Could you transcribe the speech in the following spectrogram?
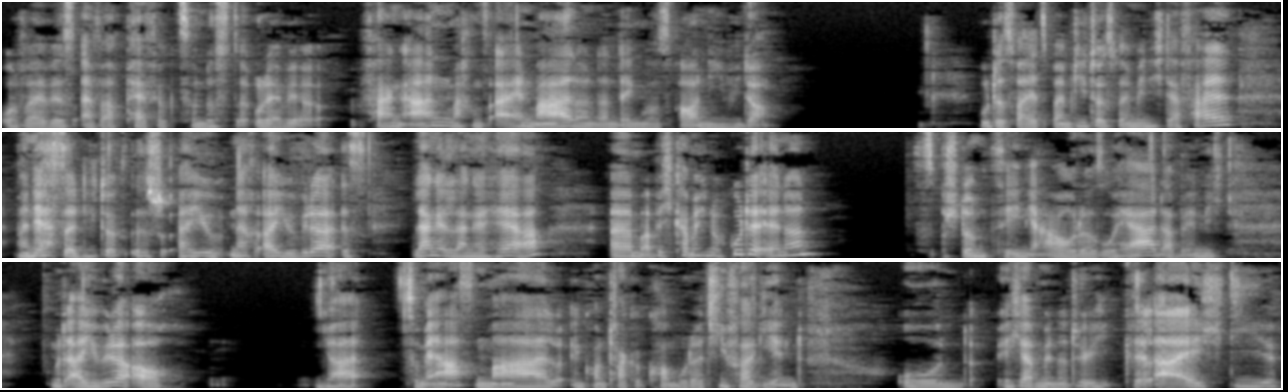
und weil wir es einfach perfektionistisch oder wir fangen an, machen es einmal und dann denken wir uns, oh, nie wieder. Gut, das war jetzt beim Detox bei mir nicht der Fall. Mein erster Detox ist nach Ayurveda ist lange, lange her. Ähm, aber ich kann mich noch gut erinnern. Das ist bestimmt zehn Jahre oder so her. Da bin ich mit Ayurveda auch ja zum ersten Mal in Kontakt gekommen oder tiefergehend. Und ich habe mir natürlich gleich die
